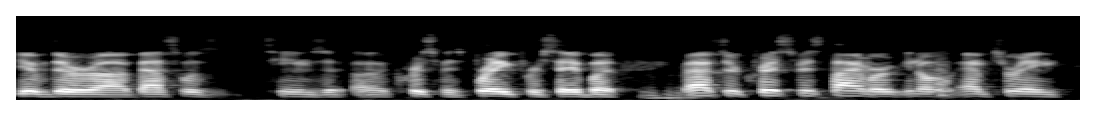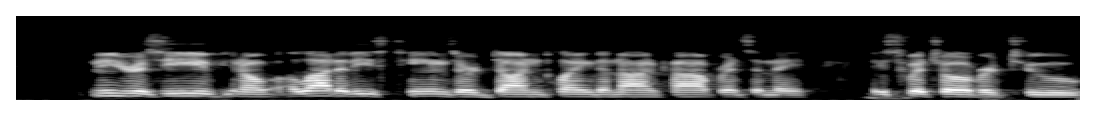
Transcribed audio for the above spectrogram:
give their uh, basketball teams a, a, Christmas break per se, but mm-hmm. after Christmas time or you know entering New Year's Eve, you know a lot of these teams are done playing the non-conference and they they switch over to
